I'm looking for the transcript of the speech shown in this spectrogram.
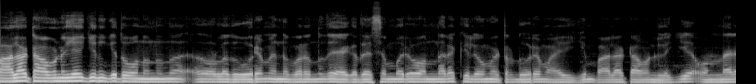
പാലാ ടൗണിലേക്ക് എനിക്ക് തോന്നുന്നത് ഉള്ള ദൂരം എന്ന് പറയുന്നത് ഏകദേശം ഒരു ഒന്നര കിലോമീറ്റർ ദൂരമായിരിക്കും പാലാ ടൗണിലേക്ക്. ഒന്നര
